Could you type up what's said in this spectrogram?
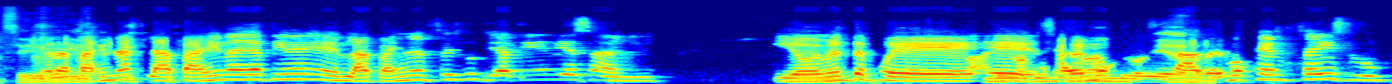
sí. La página, la página ya tiene, la página de Facebook ya tiene 10 años. Y Mm. obviamente, pues, Ahí eh, sabemos, sabemos que en Facebook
